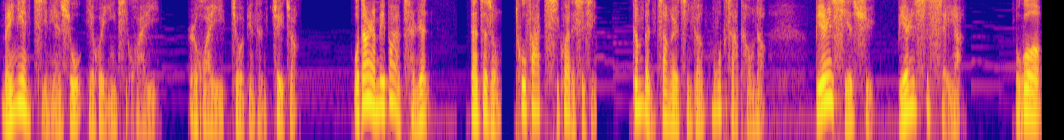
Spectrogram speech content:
没念几年书也会引起怀疑，而怀疑就会变成罪状。我当然没办法承认，但这种突发奇怪的事情，根本丈二金刚摸不着头脑。别人写曲，别人是谁呀？不过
